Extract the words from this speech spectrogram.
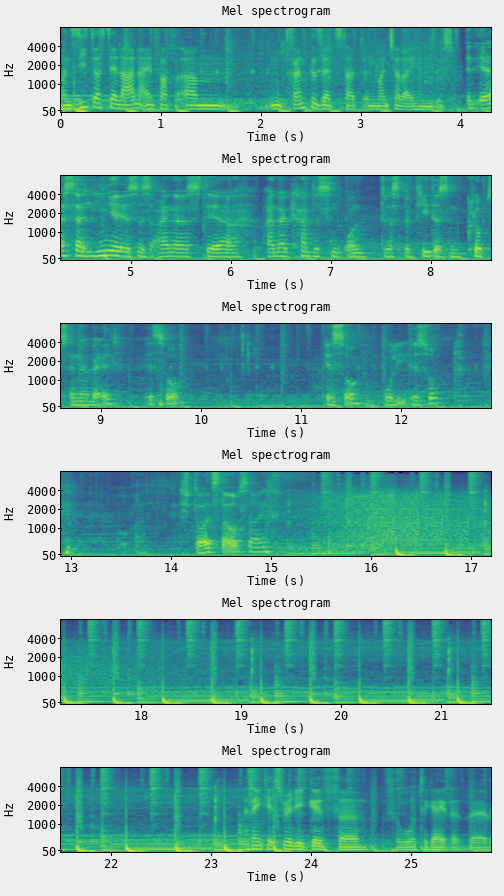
Man sieht, dass der Laden einfach ähm, einen Trend gesetzt hat in mancherlei Hinsicht. In erster Linie ist es eines der anerkanntesten und respektiertesten Clubs in der Welt. Ist so. Ist so. Uli ist so. Stolz darauf sein. Think it's really good for, for Watergate that they're,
